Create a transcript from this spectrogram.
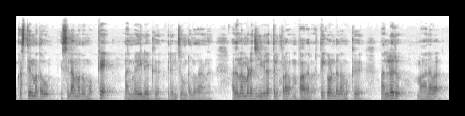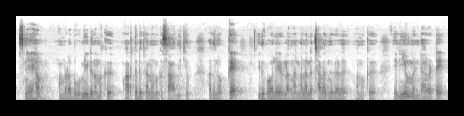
ക്രിസ്ത്യൻ മതവും ഇസ്ലാം മതവും ഒക്കെ നന്മയിലേക്ക് വിരൽ ചൂണ്ടുന്നതാണ്. അത് നമ്മുടെ ജീവിതത്തിൽ പകർത്തിക്കൊണ്ട് നമുക്ക് നല്ലൊരു മാനവ സ്നേഹം നമ്മുടെ ഭൂമിയിൽ നമുക്ക് വാർത്തെടുക്കാൻ നമുക്ക് സാധിക്കും. അതിനൊക്കെ ഇതുപോലെയുള്ള നല്ല നല്ല ചടങ്ങുകൾ നമുക്ക് ഇനിയും ഉണ്ടാവട്ടെ.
